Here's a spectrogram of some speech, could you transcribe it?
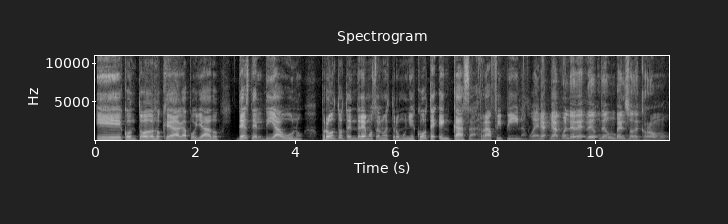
eh, con todo lo que haga apoyado desde el día uno. Pronto tendremos a nuestro muñecote en casa, Rafi Pina. Bueno, Me, me acordé de, de- de un verso de Cromo.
